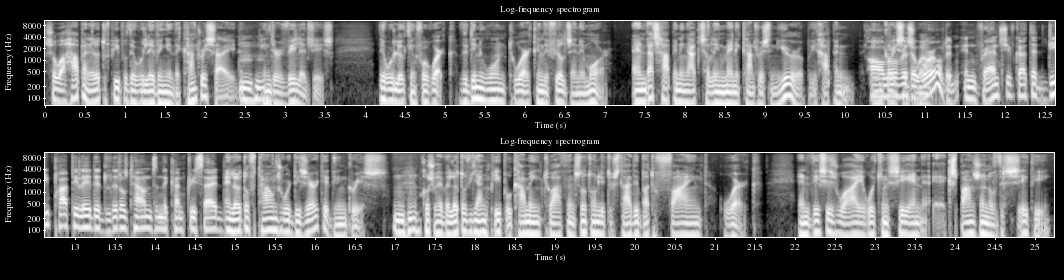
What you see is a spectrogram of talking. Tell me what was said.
so what happened? A lot of people they were living in the countryside, in their villages. they were looking for work. They didn't want to work in the fields anymore. And that's happening actually in many countries in Europe. It happened all over the well. world. In, in, France, you've got the depopulated little towns in the countryside. A lot of towns were deserted in Greece mm-hmm. because we have a lot of young people coming to Athens not only to study but to find work. And this is why we can see an expansion of the city.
